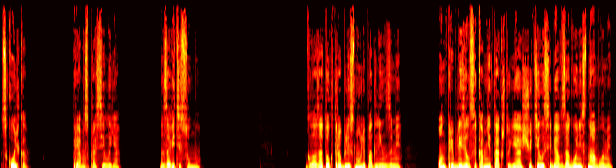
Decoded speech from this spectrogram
«Сколько?» — прямо спросила я. Назовите сумму. Глаза доктора блеснули под линзами. Он приблизился ко мне так, что я ощутила себя в загоне с наблами.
